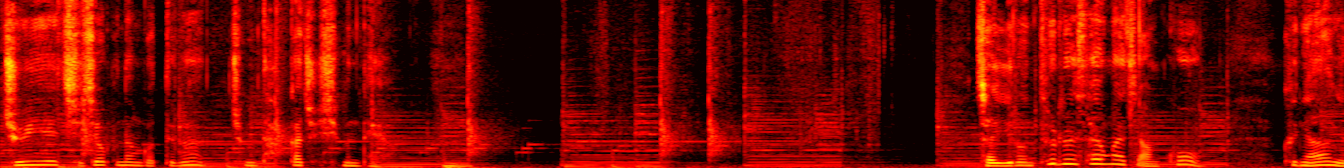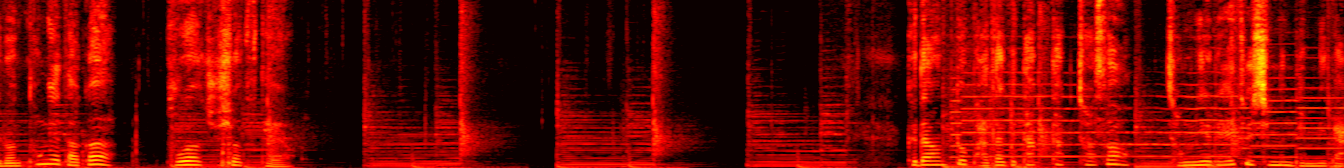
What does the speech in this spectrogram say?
주위에 지저분한 것들은 좀 닦아주시면 돼요. 음. 자, 이런 틀을 사용하지 않고 그냥 이런 통에다가 부어주셔도 돼요. 그 다음 또 바닥에 탁탁 쳐서 정리를 해주시면 됩니다.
